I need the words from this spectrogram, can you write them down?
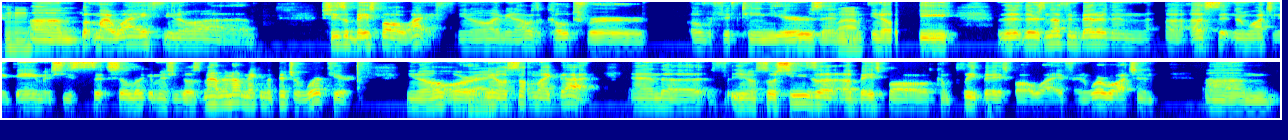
Hmm um, but my wife, you know, uh, she's a baseball wife. You know, I mean, I was a coach for over 15 years, and Wow. you know, she. th- There's nothing better than uh, us sitting and watching a game, and she's she'll look at me and she goes, "Man, they're not making the pitcher work here," you know, or Right. you know, something like that. And uh, you know, so she's a, a baseball, complete baseball wife, and we're watching um,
